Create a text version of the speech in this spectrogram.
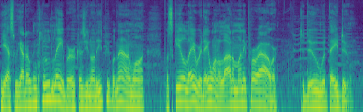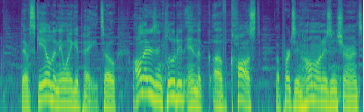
Yes, we got to include labor because you know these people now want for skilled labor. They want a lot of money per hour to do what they do. They're skilled and they want to get paid. So all that is included in the of cost of purchasing homeowners insurance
